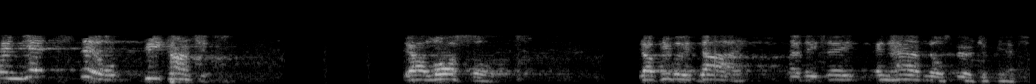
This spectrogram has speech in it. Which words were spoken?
and yet still be conscious. There are lost souls. There are people that die, as they say, and have no spiritual connection.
